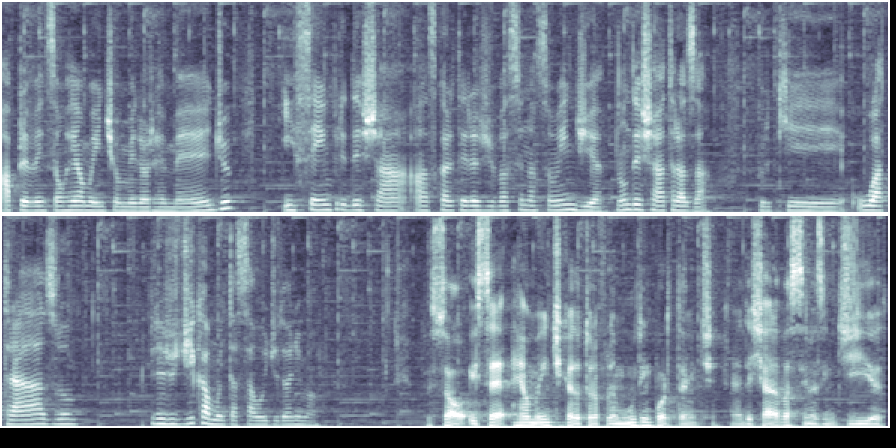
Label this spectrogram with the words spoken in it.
a prevenção realmente é o melhor remédio. E sempre deixar as carteiras de vacinação em dia, não deixar atrasar, porque o atraso prejudica muito a saúde do animal. Pessoal, isso é realmente que a doutora falou é muito importante. É deixar as vacinas em dia,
